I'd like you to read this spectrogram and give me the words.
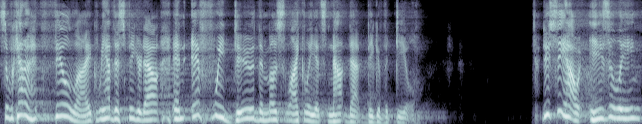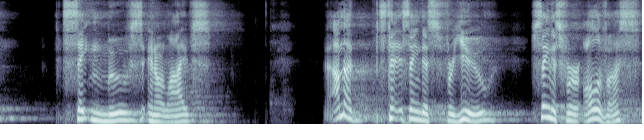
So we kind of feel like we have this figured out, and if we do, then most likely it's not that big of a deal. Do you see how easily Satan moves in our lives? I'm not saying this for you, I'm saying this for all of us.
